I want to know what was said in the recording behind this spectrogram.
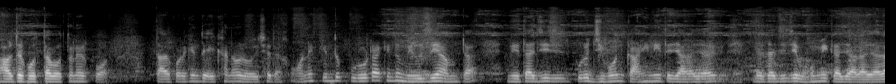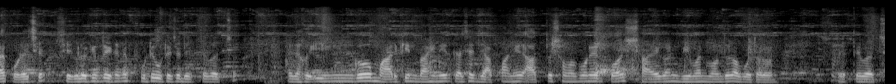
ভারতের প্রত্যাবর্তনের পর। তারপরে কিন্তু এখানেও রয়েছে, দেখো। অনেক কিন্তু পুরোটা কিন্তু মিউজিয়ামটা, নেতাজির পুরো জীবন কাহিনীতে যারা যারা, নেতাজির যে ভূমিকা যারা যারা করেছে, সেগুলো কিন্তু এখানে ফুটে উঠেছে, দেখতে পাচ্ছ। দেখো, ইঙ্গো মার্কিন বাহিনীর কাছে জাপানের আত্মসমর্পণের পর সায়গন বিমানবন্দর অবতরণ, দেখতে পাচ্ছ?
